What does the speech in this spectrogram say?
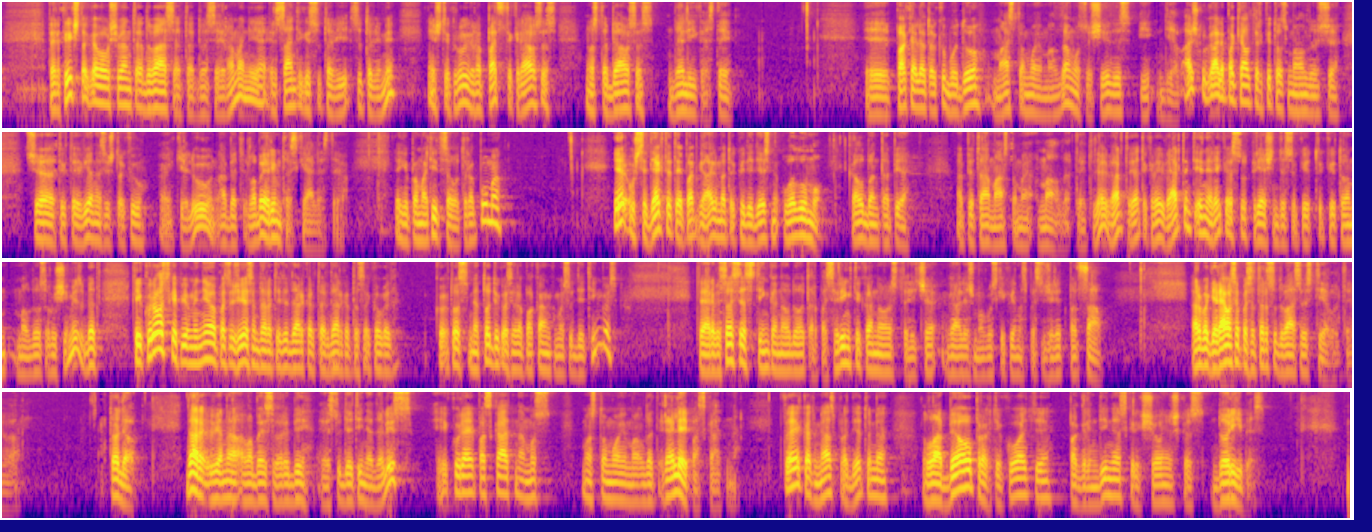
Per krikštą gavau šventąją dvasę, ta dvasia yra manyje ir santykis su, tavi, su tavimi iš tikrųjų yra pats tikriausias, nuostabiausias dalykas. Tai e, pakelia tokiu būdu mąstamoji malda mūsų širdis į Dievą. Aišku, gali pakelti ir kitos maldos čia. Čia tik tai vienas iš tokių e, kelių, na, bet labai rimtas kelias. Tai va. Taigi pamatyti savo trapumą ir užsidegti taip pat galima tokiu didesniu uolumu, kalbant apie apie tą mąstomą maldą. Tai todėl verta ją tikrai vertinti ir nereikia supriešinti su kitom maldos rūšimis, bet kai kurios, kaip jau minėjau, pasižiūrėsim dar atidį dar kartą ir dar kartą sakau, kad tos metodikos yra pakankamai sudėtingos. Tai ar visas jas tinka naudoti, ar pasirinkti ką nors, tai čia gali žmogus kiekvienas pasižiūrėti pats savo. Arba geriausia pasitart su dvasios tėvu. Tai va. Toliau. Dar viena labai svarbi sudėtinė dalis kuriai paskatina mus mastomoji malda, realiai paskatina. Tai, kad mes pradėtume labiau praktikuoti pagrindinės krikščioniškas darybės.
